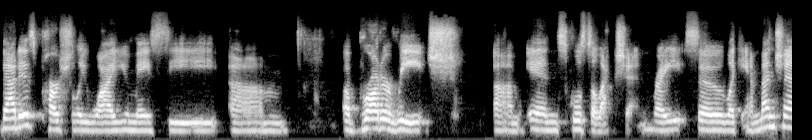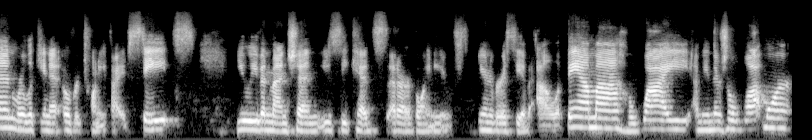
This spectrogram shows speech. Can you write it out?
that is partially why you may see um, a broader reach um, in school selection, right? So, like Anne mentioned, we're looking at over 25 states. You even mentioned you see kids that are going to University of Alabama, Hawaii. I mean, there's a lot more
